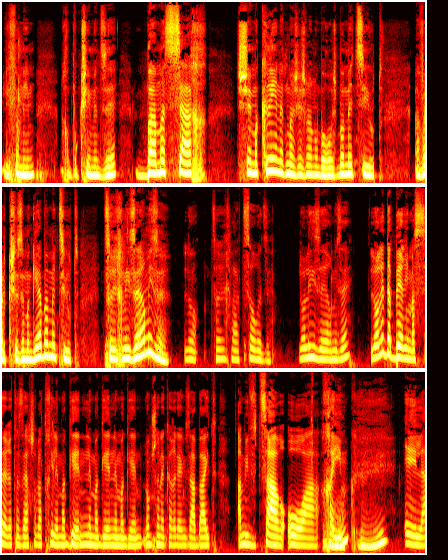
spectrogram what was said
לפעמים אנחנו פוגשים את זה במסך שמקרין את מה שיש לנו בראש, במציאות. אבל כשזה מגיע במציאות, צריך להיזהר מזה. לא, צריך לעצור את זה. לא להיזהר מזה. לא לדבר עם הסרט הזה, עכשיו להתחיל למגן, למגן, למגן, לא משנה כרגע אם זה הבית, המבצר או החיים, אוקיי. אלא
